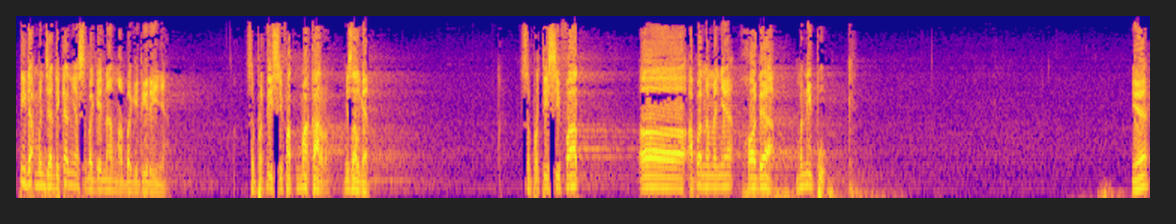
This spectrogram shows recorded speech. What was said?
tidak menjadikannya sebagai nama bagi dirinya. Seperti sifat makar, misalkan. Seperti sifat uh, apa namanya? khoda, menipu. Ya.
